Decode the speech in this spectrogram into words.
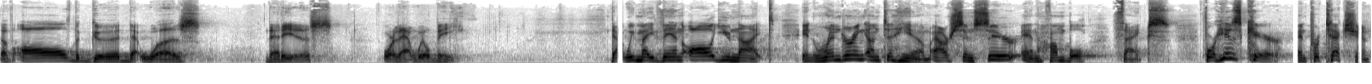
of all the good that was, that is, or that will be. That we may then all unite in rendering unto him our sincere and humble thanks for his care and protection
